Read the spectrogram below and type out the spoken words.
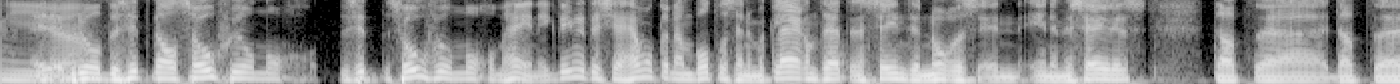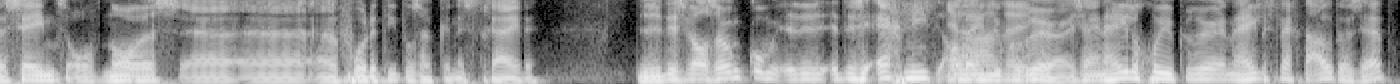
ja. Ik bedoel, er zit wel zoveel nog, er zit zoveel nog omheen. Ik denk dat als je Hamilton en Bottas in een McLaren zet en Sainz en Norris in, in een Mercedes, dat, eh dat eh, Sainz of Norris voor de titel zou kunnen strijden. Dus het is wel zo'n. Het is, het is echt niet Ja, alleen de nee. coureur. Als jij een hele goede coureur en een hele slechte auto zet,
